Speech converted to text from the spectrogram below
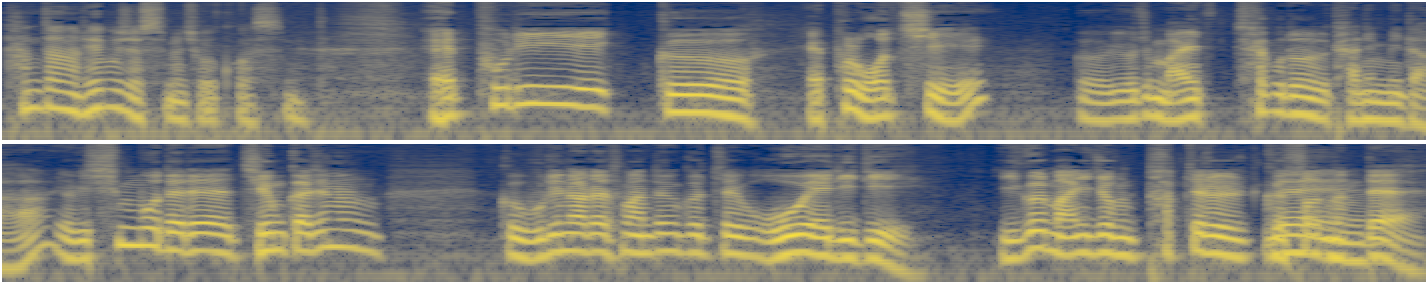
판단을 해보셨으면 좋을 것 같습니다. 애플이 그 애플 워치 그 요즘 많이 차고들 다닙니다. 여기 신모델에 지금까지는 그 우리나라에서 만드는 그 OLED 이걸 많이 좀 탑재를 그 네. 썼는데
